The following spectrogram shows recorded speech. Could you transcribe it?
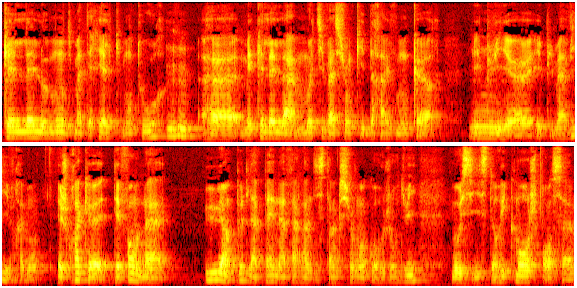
quel est le monde matériel qui m'entoure, mm-hmm. mais quelle est la motivation qui drive mon cœur et, mm. puis, euh, et puis ma vie, vraiment. Et je crois que des fois, on a eu un peu de la peine à faire la distinction encore aujourd'hui, mais aussi historiquement, je pense à,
